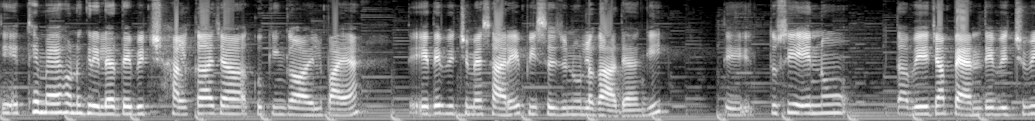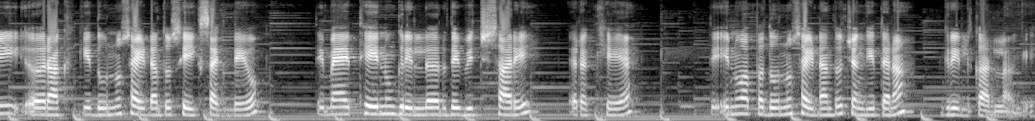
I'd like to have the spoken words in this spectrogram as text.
ਤੇ ਇੱਥੇ ਮੈਂ ਹੁਣ ਗ੍ਰਿਲਰ ਦੇ ਵਿੱਚ ਹਲਕਾ ਜਿਹਾ ਕੁਕਿੰਗ ਆਇਲ ਪਾਇਆ ਤੇ ਇਹਦੇ ਵਿੱਚ ਮੈਂ ਸਾਰੇ ਪੀਸਸ ਨੂੰ ਲਗਾ ਦਿਆਂਗੀ। ਤੇ ਤੁਸੀਂ ਇਹਨੂੰ ਤਵੇ ਜਾਂ ਪੈਨ ਦੇ ਵਿੱਚ ਵੀ ਰੱਖ ਕੇ ਦੋਨੋਂ ਸਾਈਡਾਂ ਤੋਂ ਸੇਕ ਸਕਦੇ ਹੋ। ਤੇ ਮੈਂ ਇੱਥੇ ਇਹਨੂੰ ਗ੍ਰਿਲਰ ਦੇ ਵਿੱਚ ਸਾਰੇ ਰੱਖੇ ਆ ਤੇ ਇਹਨੂੰ ਆਪਾਂ ਦੋਨੋਂ ਸਾਈਡਾਂ ਤੋਂ ਚੰਗੀ ਤਰ੍ਹਾਂ ਗ੍ਰਿਲ ਕਰ ਲਾਂਗੇ।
